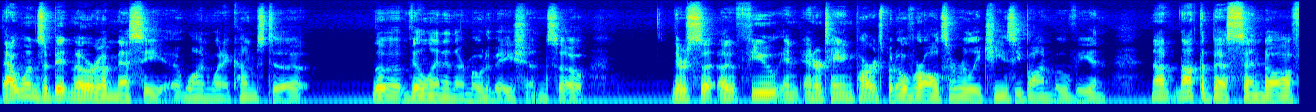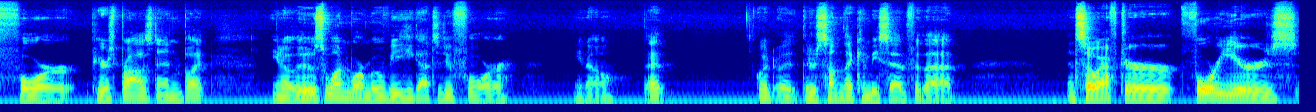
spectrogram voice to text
that one's a bit more of a messy one when it comes to the villain and their motivation. So there's a, a few in, entertaining parts, but overall it's a really cheesy Bond movie and not not the best send off for Pierce Brosnan, but you know it was one more movie he got to do four. You know that what uh, there's something that can be said for that. And so after four years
